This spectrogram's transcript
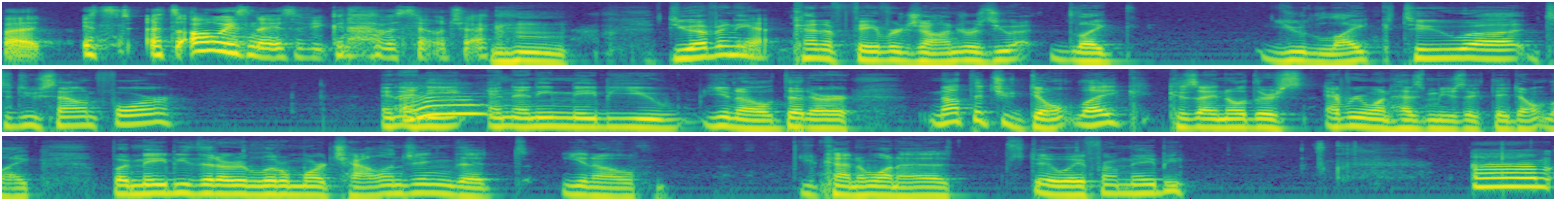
but it's it's always nice if you can have a sound check. Mm-hmm. Do you have any Yeah. kind of favorite genres you like? You like to uh, to do sound for, and any Um, and any maybe you you know that are not that you don't like because I know there's everyone has music they don't like, but maybe that are a little more challenging that you know you kind of want to stay away from maybe. Um,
